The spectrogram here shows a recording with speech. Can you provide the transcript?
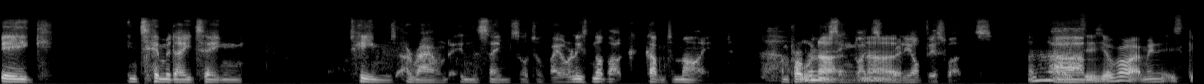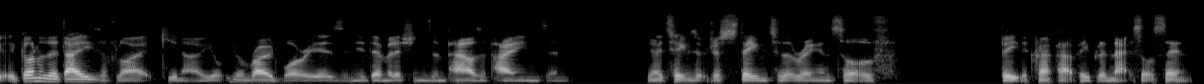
big, intimidating teams around in the same sort of way, or at least not that could come to mind. I'm probably Well, no, missing like some really obvious ones. Know, Um, you're right. I mean, it's gone are the days of like you know your your road warriors and your demolitions and powers of pains and you know teams that just steam to the ring and sort of beat the crap out of people in that sort of sense.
